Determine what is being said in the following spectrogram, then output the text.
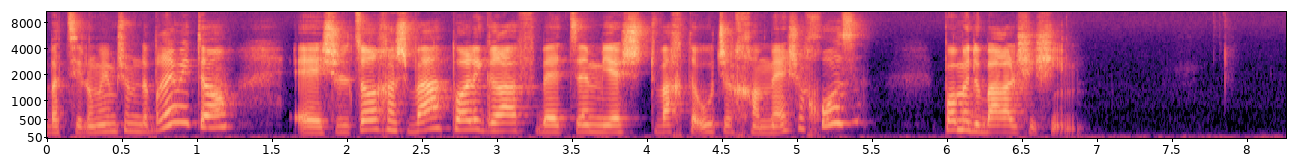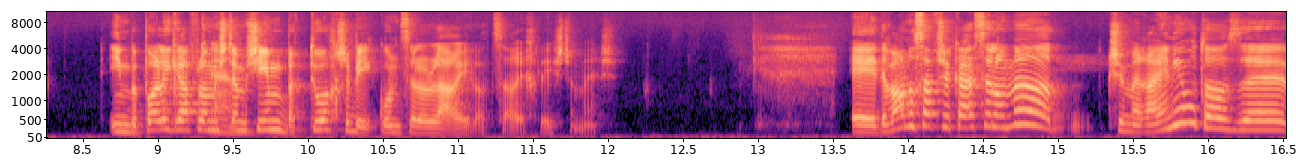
בצילומים שמדברים איתו, uh, שלצורך השוואה, פוליגרף בעצם יש טווח טעות של 5 אחוז, פה מדובר על 60. אם בפוליגרף לא כן. משתמשים, בטוח שבאיכון סלולרי לא צריך להשתמש. אה, דבר נוסף שקאסל אומר, כשמראיינים אותו, זה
